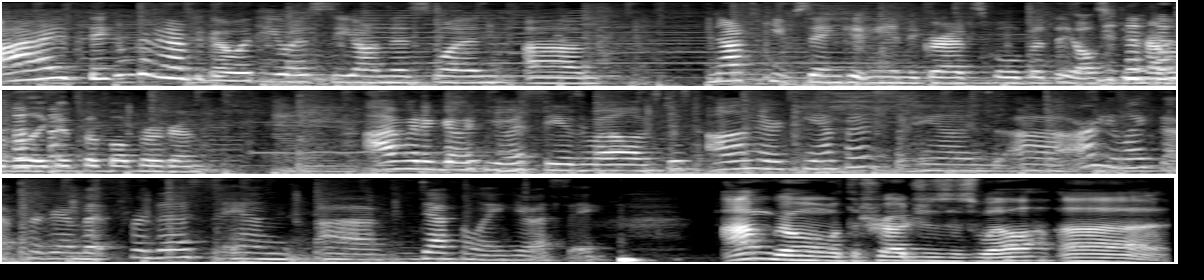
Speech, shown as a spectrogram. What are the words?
I think I'm gonna have to go with USC on this one. Um, not to keep saying get me into grad school, but they also do have a really good football program. I'm gonna go with USC as well. I was just on their campus, and uh, I already like that program. But for this, and uh, definitely USC. I'm going with the Trojans as well. Uh,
